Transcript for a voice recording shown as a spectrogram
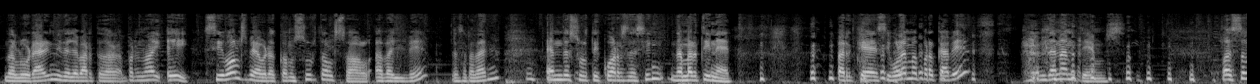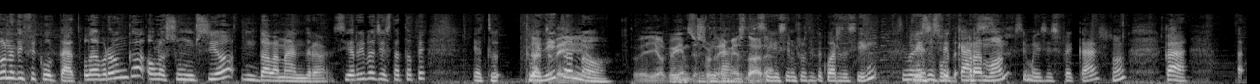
de l'horari ni de llevar-te d'hora. Però noi, ei, si vols veure com surt el sol a Vallvé, de Cerdanya, hem de sortir quarts de cinc de Martinet. Perquè si volem aparcar bé, hem d'anar amb temps. La segona dificultat, la bronca o l'assumpció de la mandra. Si arribes i està a tope... Ja t'ho he dit o no? T'ho he dit jo que havíem de sortir més d'hora. Si haguéssim sortit a quarts de cinc... Si m'haguessis fet cas. Ramon, si m'haguessis fet cas, no? Clar, eh,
